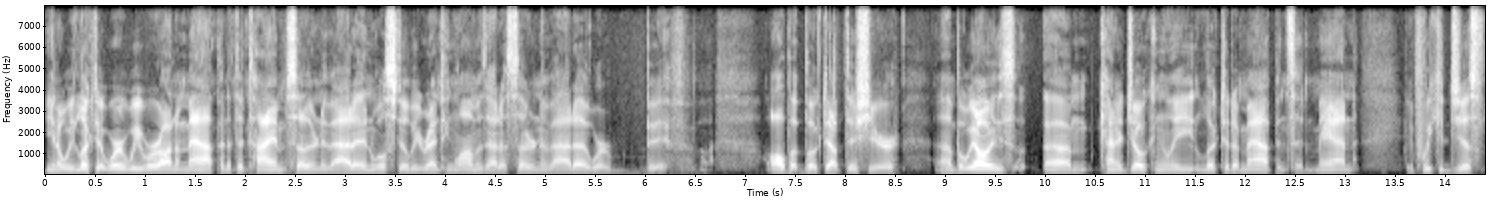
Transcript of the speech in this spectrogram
you know, we looked at where we were on a map, and at the time, Southern Nevada, and we'll still be renting llamas out of Southern Nevada. We're all but booked up this year. Uh, but we always um, kind of jokingly looked at a map and said, man, if we could just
